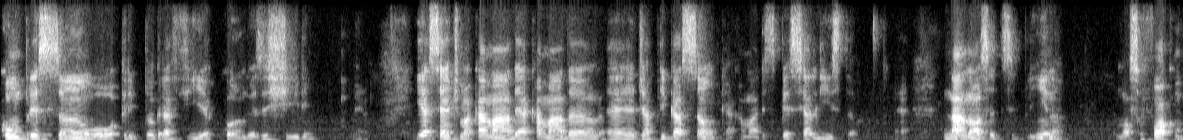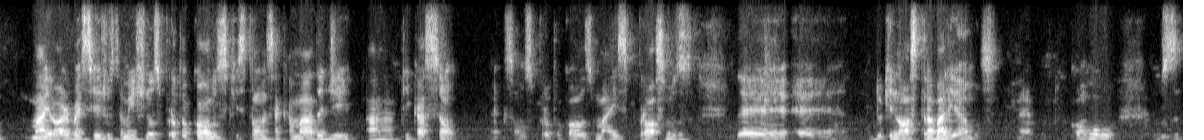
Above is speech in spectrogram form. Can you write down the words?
compressão ou criptografia, quando existirem. Né? E a sétima camada é a camada é, de aplicação, que é a camada especialista, na nossa disciplina, o nosso foco maior vai ser justamente nos protocolos que estão nessa camada de aplicação, né, que são os protocolos mais próximos é, é, do que nós trabalhamos, né, como os,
